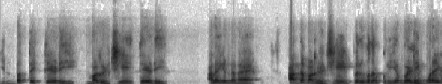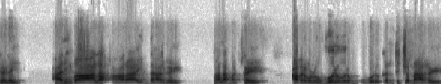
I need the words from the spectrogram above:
இன்பத்தை தேடி மகிழ்ச்சியை தேடி அலைகின்றன. அந்த மகிழ்ச்சியை பெறுவதற்குரிய வழிமுறைகளை அறிவால ஆராய்ந்தார்கள் பல மக்கள். அவர்கள் ஒவ்வொருவரும் ஒவ்வொரு கருத்து சொன்னார்கள்.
